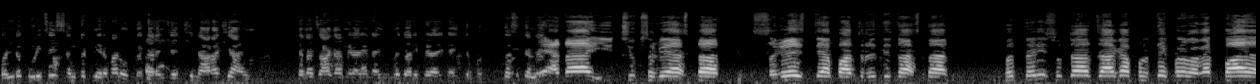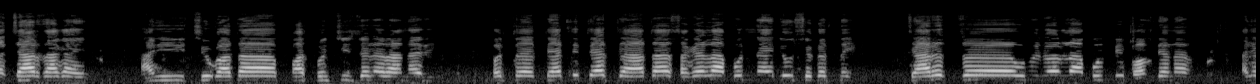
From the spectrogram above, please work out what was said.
बंडखोरीचे संकट निर्माण होतं कारण ज्यांची नाराजी आहे त्यांना जागा मिळाली नाही उमेदवारी मिळाली नाही तर मग कसं त्यांना आता इच्छुक सगळे असतात सगळेच त्या पात्रतेचा असतात. पण तरी सुद्धा जागा प्रत्येक प्रभागात पा चार जागा आहे आणि इच्छुक आता पाच पंचवीस जण राहणारी. पण त्या- त्यातले त्यात आता सगळ्याला आपण न्याय देऊ शकत नाही. चारच उमेदवाराला आपण बी फॉर्म देणार. आणि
